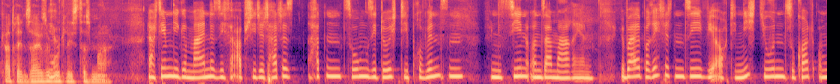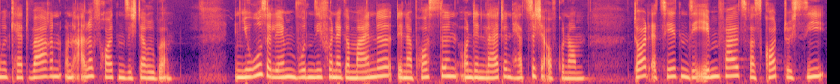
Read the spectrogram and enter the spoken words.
Kathrin, sei so ja. gut, liest das mal. Nachdem die Gemeinde sie verabschiedet hatte, hatten, zogen sie durch die Provinzen Phönizien und Samarien. Überall berichteten sie, wie auch die Nichtjuden zu Gott umgekehrt waren und alle freuten sich darüber. In Jerusalem wurden sie von der Gemeinde, den Aposteln und den Leitern herzlich aufgenommen. Dort erzählten sie ebenfalls, was Gott durch sie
